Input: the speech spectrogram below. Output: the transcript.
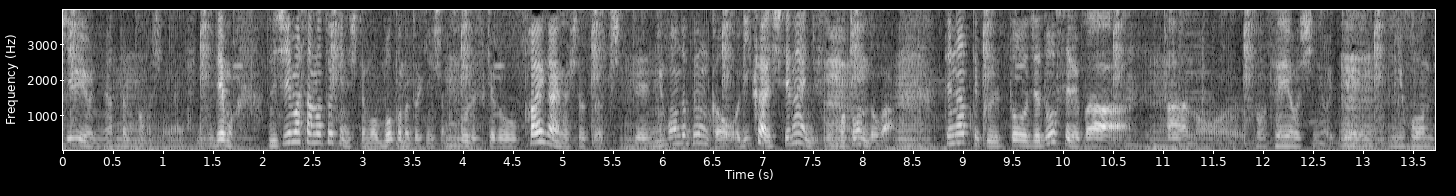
きるようになったのかもしれないですね、うん、でも西島さんの時にしても僕の時にしてもそうですけど、うん、海外の人たちって日本の文化を理解してないんですよ、うん、ほとんどが、ってなってくるとじゃあどうすれば、あのその西洋史において日本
